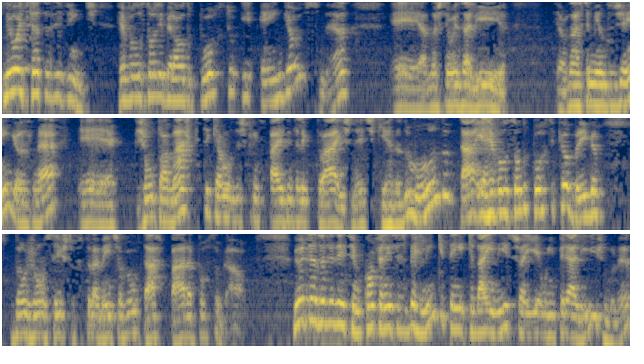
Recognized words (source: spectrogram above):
1820, Revolução Liberal do Porto e Engels, né? É, nós temos ali é, o nascimento de Engels, né? É, junto a Marx, que é um dos principais intelectuais né, de esquerda do mundo, tá? e a Revolução do Porto, que obriga Dom João VI futuramente a voltar para Portugal. 1885, Conferência de Berlim, que, tem, que dá início aí ao imperialismo, né?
